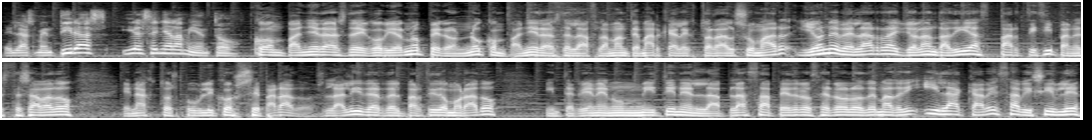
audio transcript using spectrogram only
en las mentiras y el señalamiento. Compañeras de gobierno, pero no compañeras de la flamante marca electoral Sumar, Ione Belarra y Yolanda Díaz participan este sábado en actos públicos separados. La líder del Partido Morado interviene en un mitin en la Plaza Pedro Cerolo de Madrid y la cabeza visible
